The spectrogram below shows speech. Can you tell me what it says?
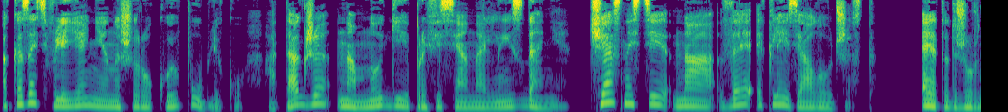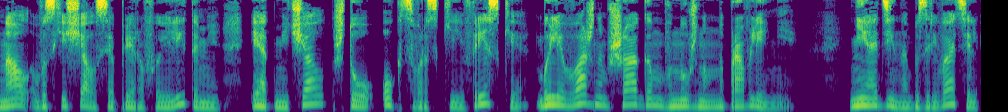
оказать влияние на широкую публику, а также на многие профессиональные издания, частности, на The Ecclesiologist. Этот журнал восхищался прерафаэлитами и отмечал, что оксфордские фрески были важным шагом в нужном направлении. Ни один обозреватель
